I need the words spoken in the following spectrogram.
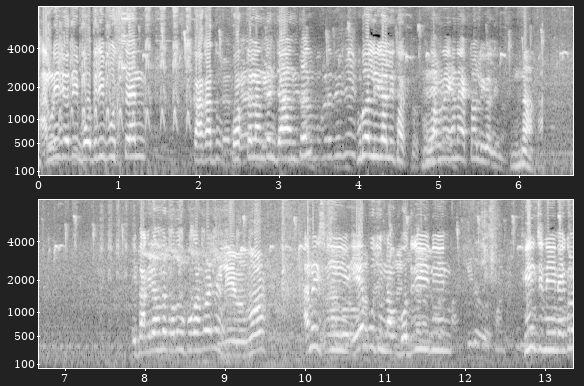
আপনি যদি বদরি পুষতেন কাকাতু ককটেল আনতেন যা আনতেন পুরো লিগালি থাকতো। কিন্তু আমরা এখানে একটাও লিগালি নেই। না। এই পাখিটা আমাদের কত উপকার করেছেন ই- এ বুঝুন না বদরি নিন ফিঞ্চ নিন এগুলো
